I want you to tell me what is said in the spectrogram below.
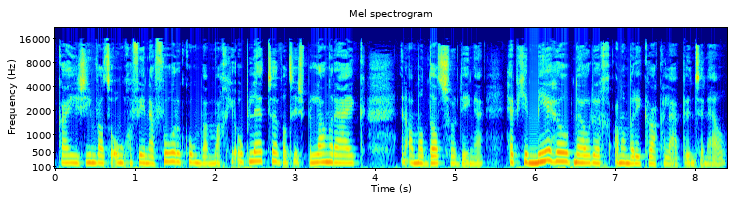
kan je zien wat er ongeveer naar voren komt. Waar mag je op letten? Wat is belangrijk? En allemaal dat soort dingen. Heb je meer hulp nodig? annemariekwakkelaar.nl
